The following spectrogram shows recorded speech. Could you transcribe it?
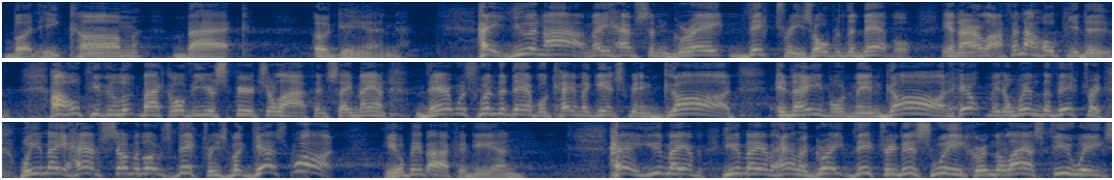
but he come back again. Hey, you and I may have some great victories over the devil in our life, and I hope you do. I hope you can look back over your spiritual life and say, man, there was when the devil came against me, and God enabled me, and God helped me to win the victory. We may have some of those victories, but guess what? He'll be back again. Hey, you may have you may have had a great victory this week or in the last few weeks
